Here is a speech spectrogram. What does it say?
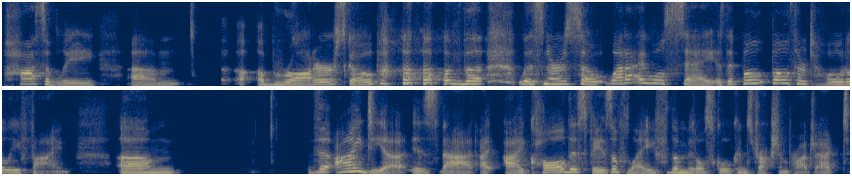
possibly um, a, broader scope of the listeners. So what i will say is that both both are totally fine. Um, the idea is that I, I call this phase of life the middle school construction project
